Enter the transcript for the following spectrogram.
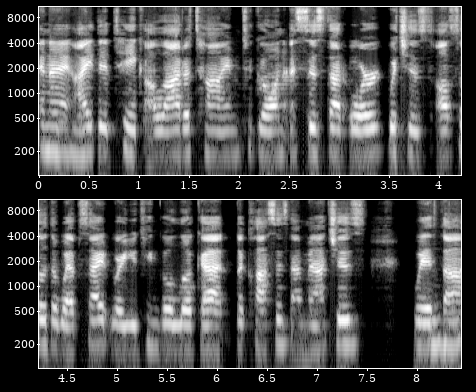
And mm-hmm. I, I did take a lot of time to go on assist.org, which is also the website where you can go look at the classes that matches with mm-hmm. uh,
